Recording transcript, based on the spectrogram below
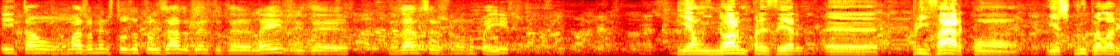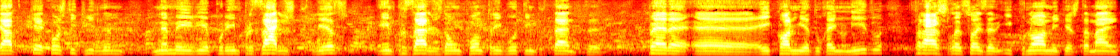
e estão mais ou menos todos atualizados dentro de leis e de mudanças no, no país. E é um enorme prazer uh, privar com este grupo alargado que é constituído na, na maioria por empresários portugueses. Empresários dão um contributo importante para uh, a economia do Reino Unido, para as relações económicas também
